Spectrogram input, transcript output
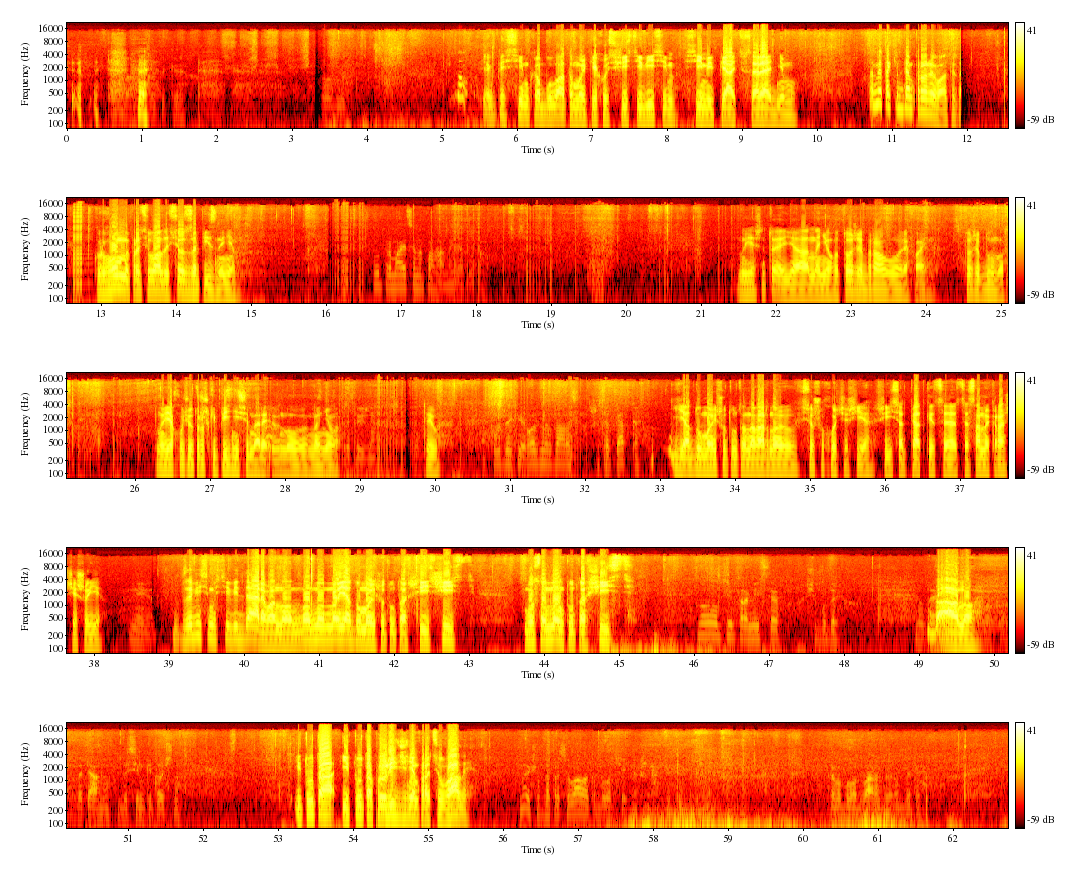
Да, вже Якби сімка була, тому якихось 6,8, 7,5 в середньому. А ми так і будемо проривати. Так? Кругом ми працювали все з запізненням. Ну, тримається непогано яблуко. Ну я ж не то, я на нього теж брав рефайн. Теж буду носити. Ну я хочу трошки пізніше на, ре- ну, на нього. Тижні. Ти, Тут який розмір зараз? 65-ка? я думаю, що тут, напевно, все, що хочеш є. 65-ки це, це саме краще, що є. Ні, В зависимості від дерева, ну, ну, ну, ну я думаю, що тут 6-6. В основному тут 6. Ну півтора місяця ще буде. Да, ну. Дотягне до сімки точно. І тут, і тут прорідженням працювали. Ну, якщо б не працювало, то було б ще гірше. Треба було два рази робити.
